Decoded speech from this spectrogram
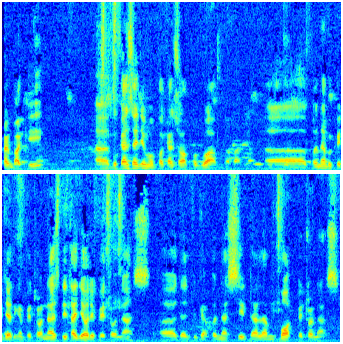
Tuan Baki. Uh, bukan saja merupakan seorang peguam. Uh, pernah bekerja dengan Petronas ditaja oleh Petronas uh, dan juga pernah sit dalam board Petronas.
